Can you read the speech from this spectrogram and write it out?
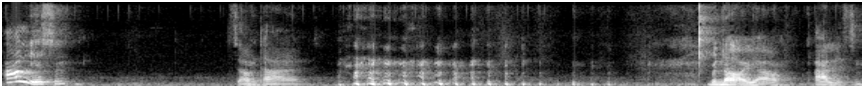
I listen. Sometimes. but no, y'all, I listen.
